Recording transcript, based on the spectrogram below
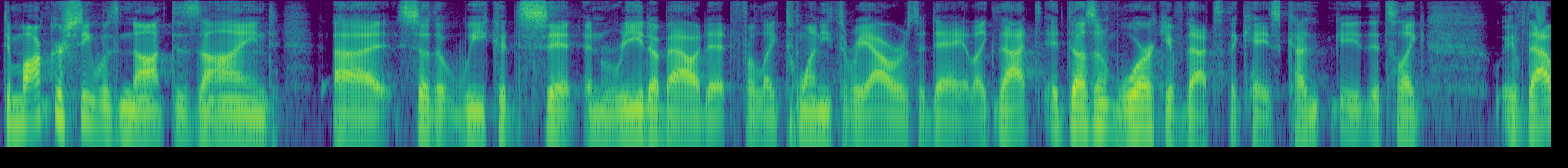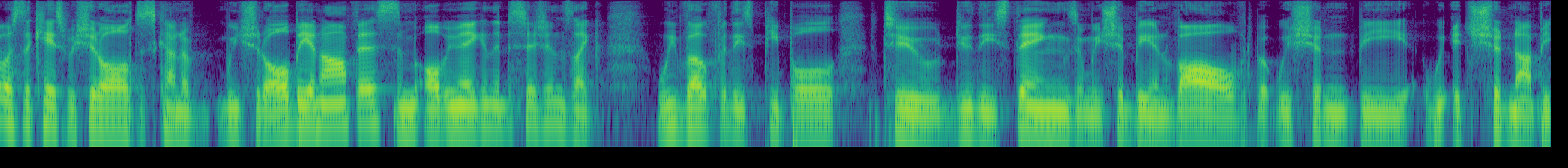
democracy was not designed uh, so that we could sit and read about it for like 23 hours a day. Like that, it doesn't work if that's the case. 'Cause It's like if that was the case, we should all just kind of we should all be in office and all be making the decisions. Like we vote for these people to do these things, and we should be involved, but we shouldn't be. we- It should not be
